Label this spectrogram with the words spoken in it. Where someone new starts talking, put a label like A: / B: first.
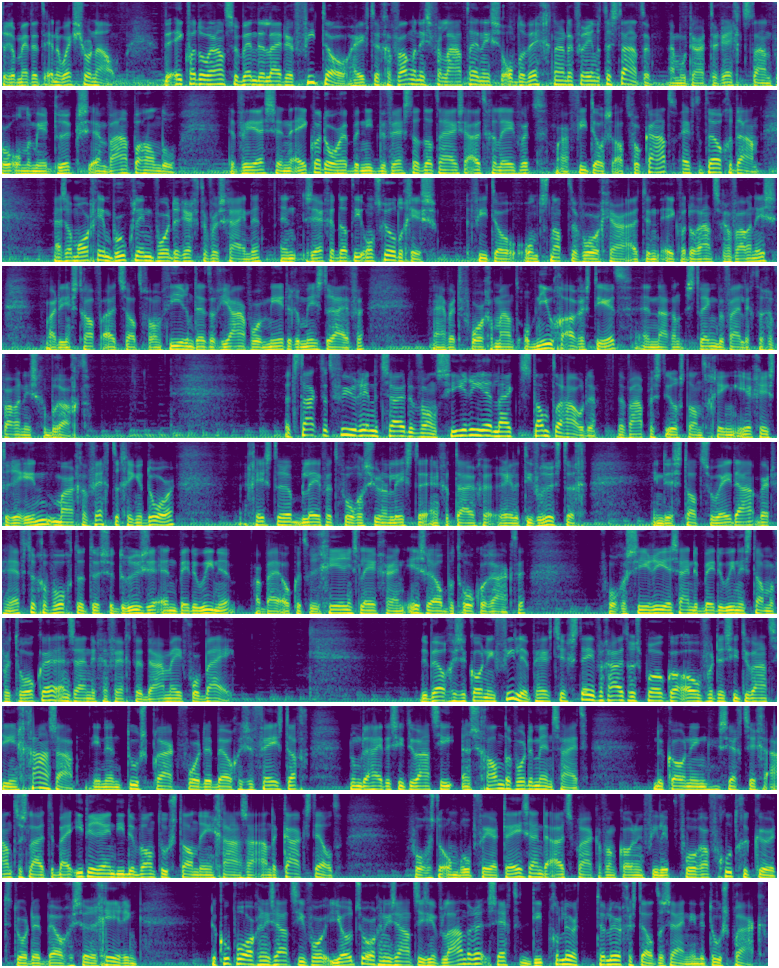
A: Met het NOS-journaal. De Ecuadoraanse bendeleider Fito heeft de gevangenis verlaten... en is onderweg naar de Verenigde Staten. Hij moet daar terecht staan voor onder meer drugs- en wapenhandel. De VS en Ecuador hebben niet bevestigd dat hij is uitgeleverd... maar Fito's advocaat heeft het wel gedaan. Hij zal morgen in Brooklyn voor de rechter verschijnen en zeggen dat hij onschuldig is. Fito ontsnapte vorig jaar uit een Ecuadoraanse gevangenis... waar hij een straf uitzat van 34 jaar voor meerdere misdrijven... Hij werd vorige maand opnieuw gearresteerd en naar een streng beveiligde gevangenis gebracht. Het staakt het vuren in het zuiden van Syrië lijkt stand te houden. De wapenstilstand ging eergisteren in, maar gevechten gingen door. Gisteren bleef het volgens journalisten en getuigen relatief rustig. In de stad Sueda werd heftig gevochten tussen Druzen en Bedouinen... waarbij ook het regeringsleger en Israël betrokken raakten. Volgens Syrië zijn de Bedouinenstammen vertrokken en zijn de gevechten daarmee voorbij. De Belgische koning Filip heeft zich stevig uitgesproken over de situatie in Gaza. In een toespraak voor de Belgische feestdag noemde hij de situatie een schande voor de mensheid. De koning zegt zich aan te sluiten bij iedereen die de wantoestanden in Gaza aan de kaak stelt. Volgens de omroep VRT zijn de uitspraken van koning Filip vooraf goedgekeurd door de Belgische regering. De koepelorganisatie voor Joodse organisaties in Vlaanderen zegt diep teleurgesteld te zijn in de toespraak.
